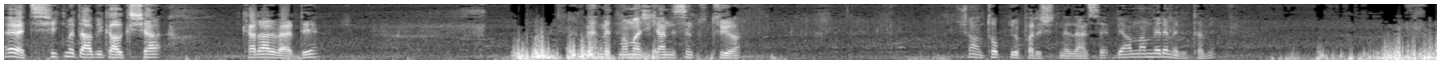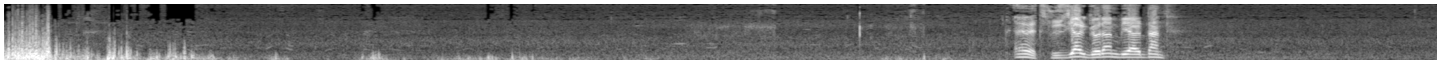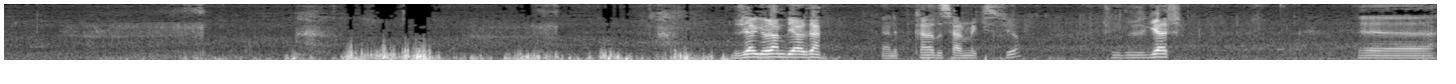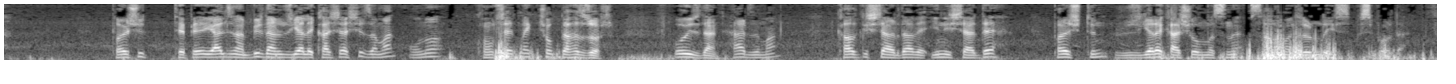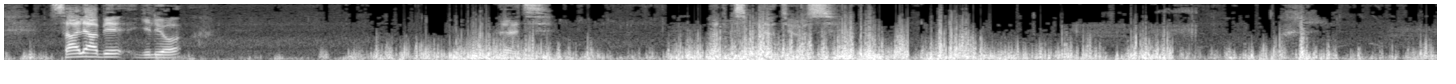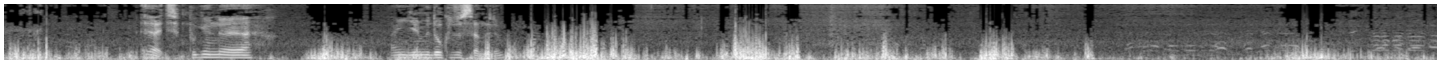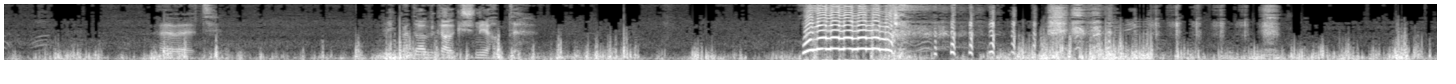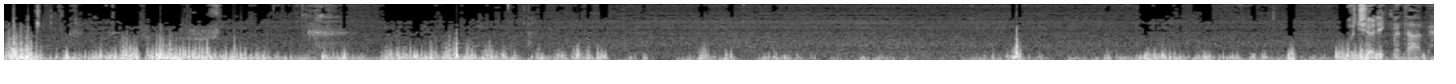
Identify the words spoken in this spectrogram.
Evet, Hikmet abi kalkışa karar verdi. Mehmet Mamaş kendisini tutuyor. Şu an topluyor paraşüt nedense. Bir anlam veremedi tabi. Evet, rüzgar gören bir yerden Rüzgar gören bir yerden yani kanadı sermek istiyor. Çünkü rüzgar eee paraşüt tepeye geldiği zaman birden rüzgarla karşılaştığı zaman onu kontrol etmek çok daha zor. O yüzden her zaman kalkışlarda ve inişlerde paraşütün rüzgara karşı olmasını sağlamak zorundayız bu sporda. Salih abi geliyor. Evet. Hadi bismillah diyoruz. Evet, bugün e, ayın 29'u sanırım. Evet. Hikmet abi kalkışını yaptı. Uçuyor Hikmet abi.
